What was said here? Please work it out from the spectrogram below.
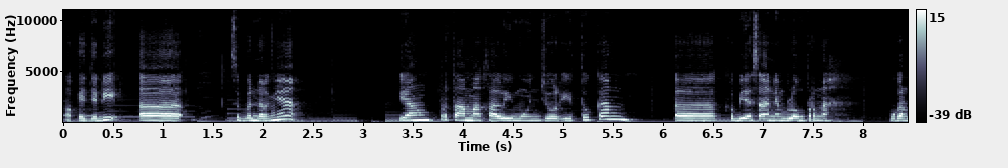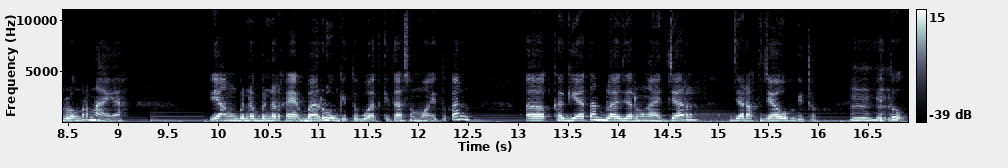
Oke, jadi uh, sebenarnya yang pertama kali muncul itu kan uh, kebiasaan yang belum pernah bukan belum pernah ya yang bener-bener kayak baru gitu buat kita semua itu kan uh, kegiatan belajar mengajar jarak jauh gitu. Mm-hmm. Itu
